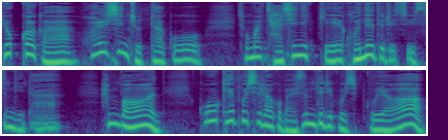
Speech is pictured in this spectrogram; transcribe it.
효과가 훨씬 좋다고 정말 자신있게 권해드릴 수 있습니다. 한번 꼭 해보시라고 말씀드리고 싶고요.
